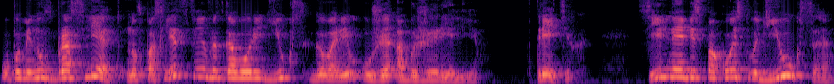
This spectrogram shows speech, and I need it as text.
упомянув браслет, но впоследствии в разговоре Дьюкс говорил уже об ожерелье. В-третьих, сильное беспокойство Дьюкса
